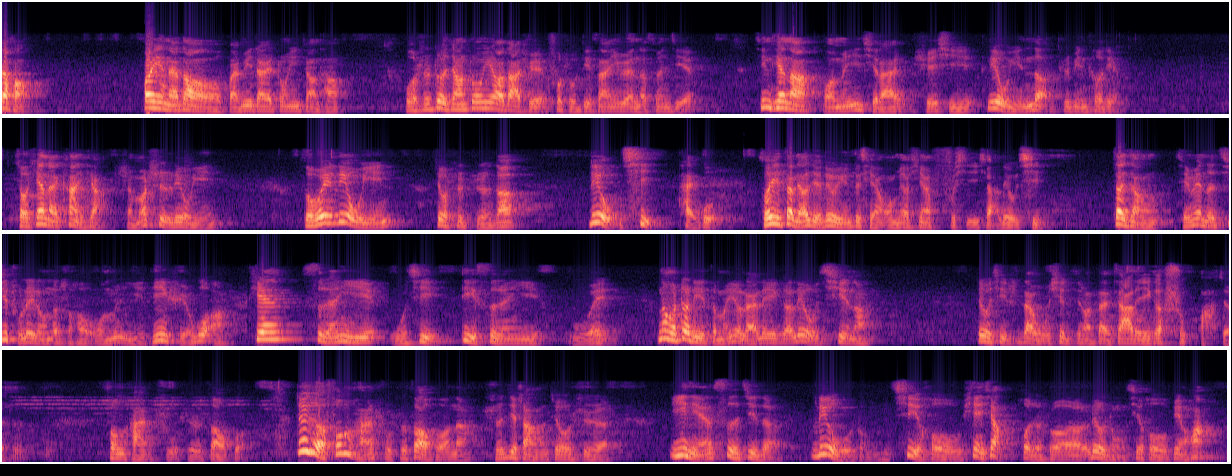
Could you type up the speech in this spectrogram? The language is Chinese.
大家好，欢迎来到百密斋中医讲堂，我是浙江中医药大学附属第三医院的孙杰。今天呢，我们一起来学习六淫的治病特点。首先来看一下什么是六淫。所谓六淫，就是指的六气太过。所以在了解六淫之前，我们要先复习一下六气。在讲前面的基础内容的时候，我们已经学过啊，天四人一五气，地四人一五味。那么这里怎么又来了一个六气呢？六气是在五气的地方再加了一个暑啊，就是风寒暑湿燥火。这个风寒暑湿燥火呢，实际上就是一年四季的六种气候现象，或者说六种气候变化。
